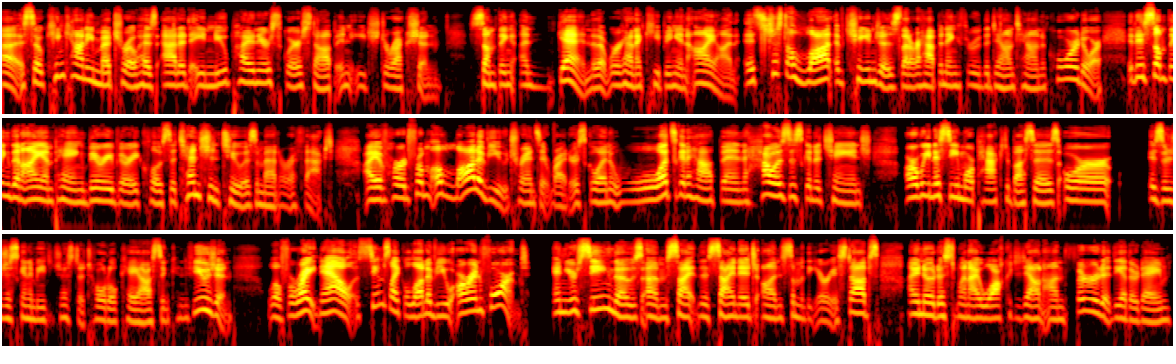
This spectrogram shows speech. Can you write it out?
Uh, so, King County Metro has added a new Pioneer Square stop in each direction. Something, again, that we're kind of keeping an eye on. It's just a lot of changes that are happening through the downtown corridor. It is something that I am paying very, very close attention to, as a matter of fact. I have heard from a lot of you transit riders going, What's going to happen? How is this going to change? Are we going to see more packed buses? Or is there just going to be just a total chaos and confusion? Well, for right now, it seems like a lot of you are informed and you're seeing those um si- the signage on some of the area stops. I noticed when I walked down on Third the other day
